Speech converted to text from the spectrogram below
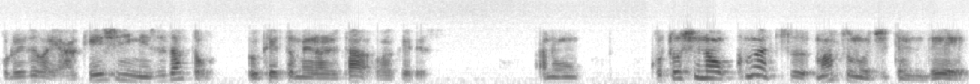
これでは焼け石に水だと受け止められたわけです。あの今年の9月末の時点で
